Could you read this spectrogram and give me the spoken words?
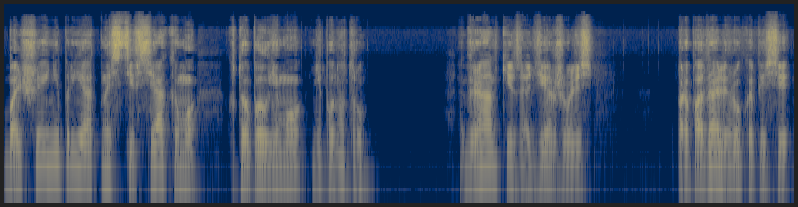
большие неприятности всякому, кто был ему не по нутру. Гранки задерживались, пропадали рукописи,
